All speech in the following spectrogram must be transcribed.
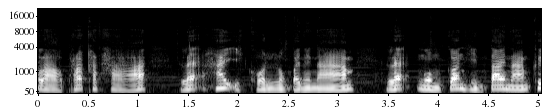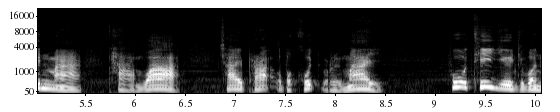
กล่าวพระคาถา และให้อีกคนลงไปในน้ำและงมก้อนหินใต้น้ำขึ้นมา ถามว่า ใช่พระอุปคุตหรือไม่ ผู้ที่ยืนอยู่บน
